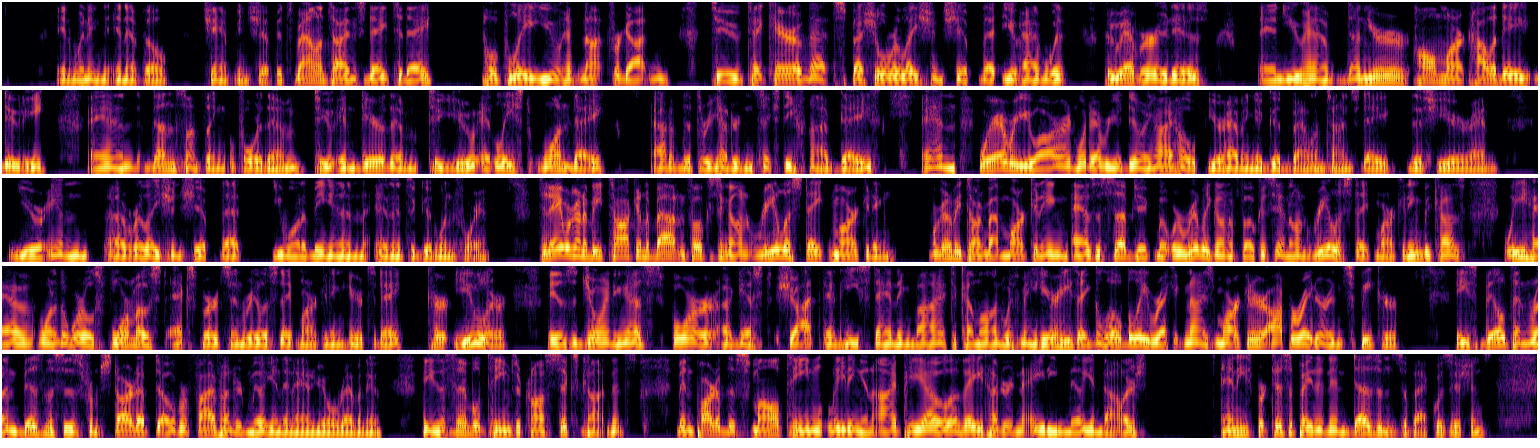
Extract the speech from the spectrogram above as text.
in winning the NFL championship. It's Valentine's Day today. Hopefully, you have not forgotten to take care of that special relationship that you have with whoever it is, and you have done your Hallmark holiday duty and done something for them to endear them to you at least one day out of the 365 days. And wherever you are and whatever you're doing, I hope you're having a good Valentine's Day this year and you're in a relationship that you want to be in and it's a good one for you. Today, we're going to be talking about and focusing on real estate marketing. We're going to be talking about marketing as a subject, but we're really going to focus in on real estate marketing because we have one of the world's foremost experts in real estate marketing here today, Kurt Uhlir is joining us for a guest shot, and he's standing by to come on with me here. He's a globally recognized marketer, operator, and speaker. He's built and run businesses from startup to over 500 million in annual revenue. He's assembled teams across six continents, been part of the small team leading an IPO of 880 million dollars and he's participated in dozens of acquisitions.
